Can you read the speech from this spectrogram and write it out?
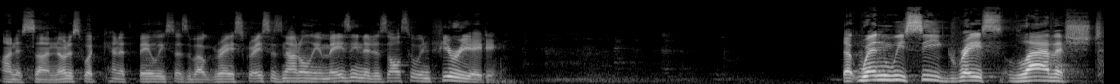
on his son? Notice what Kenneth Bailey says about grace. Grace is not only amazing, it is also infuriating. that when we see grace lavished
